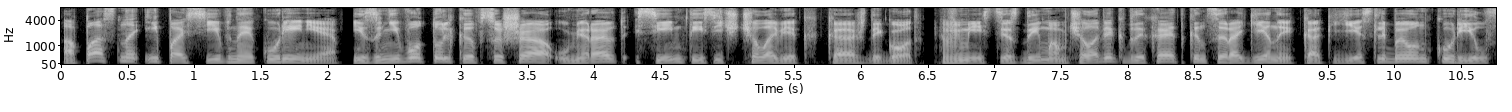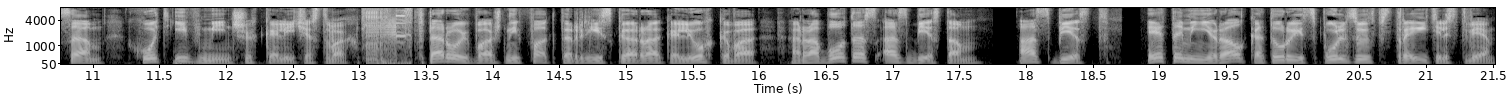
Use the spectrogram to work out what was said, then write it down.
Опасно и пассивное курение. Из-за него только в США умирают 7 тысяч человек каждый год. Вместе с дымом человек вдыхает канцерогены, как если бы он курил сам, хоть и в меньших количествах. Второй важный фактор риска рака легкого – работа с асбестом. Асбест это минерал, который используют в строительстве.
